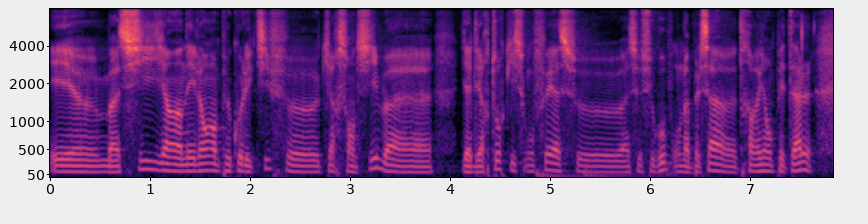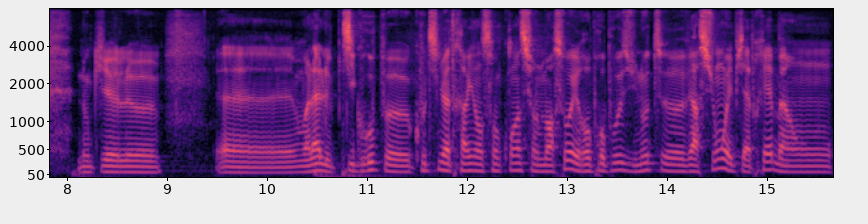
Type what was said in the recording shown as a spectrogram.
Et bah, s'il y a un élan un peu collectif qui est ressenti bah, il y a des retours qui sont faits à ce, à ce, groupe. On appelle ça travail en pétale. Donc le voilà, le petit groupe continue à travailler dans son coin sur le morceau et repropose une autre version. Et puis après, ben, on,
